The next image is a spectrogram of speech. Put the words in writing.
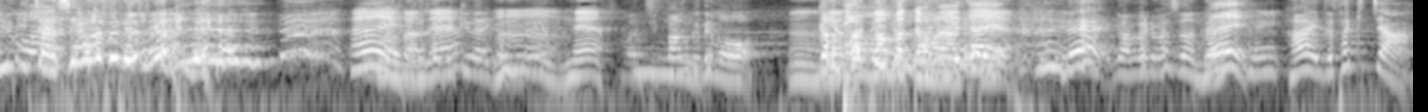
ユミちゃん幸せですからね。はい。そうだね。なかなかできないからね。うんね。まあジパングでもうん。頑張ってもらって ね頑張りましょうね。はい。はい。じゃあさきちゃん。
